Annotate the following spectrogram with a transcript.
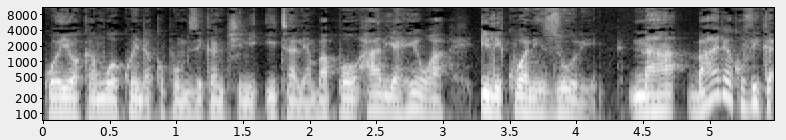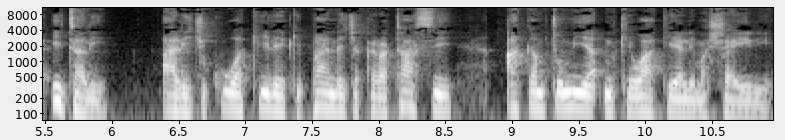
Kwa hiyo akaamua kwenda kupumzika nchini itali ambapo hali ya hewa ilikuwa ni nzuri. Na baada ya kufika itali alichukua kile kipande cha karatasi akamtumia mke wake yale mashairi.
